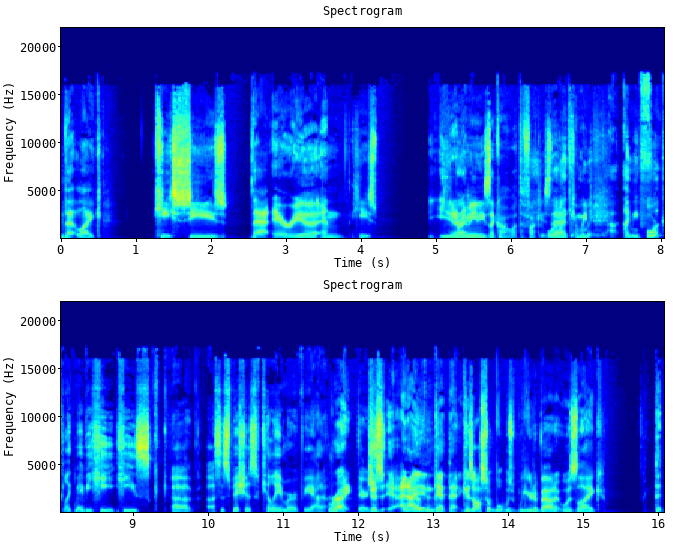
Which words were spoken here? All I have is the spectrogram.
That like he sees that area and he's, you know what I mean? He's like, oh, what the fuck is Or that? like, Can we? I mean, fuck. like maybe he he's uh, a suspicious Cillian Murphy. I don't, like, right there's just and i didn't there. get that because also what was weird about it was like the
